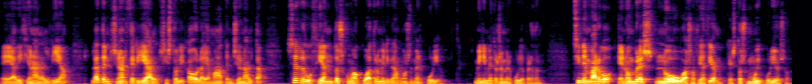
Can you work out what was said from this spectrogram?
eh, adicional al día, la tensión arterial sistólica o la llamada tensión alta se reducía en 2,4 miligramos de mercurio, milímetros de mercurio, perdón. Sin embargo, en hombres no hubo asociación, que esto es muy curioso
